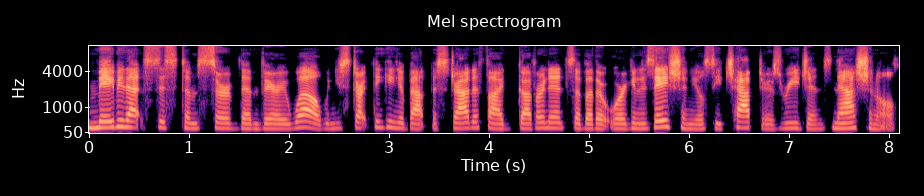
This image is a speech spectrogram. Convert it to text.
Maybe that system served them very well. When you start thinking about the stratified governance of other organizations, you'll see chapters, regions, nationals.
